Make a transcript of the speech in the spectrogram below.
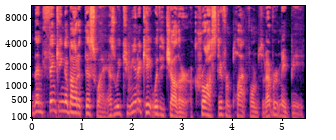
Then thinking about it this way, as we communicate with each other across different platforms, whatever it may be,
